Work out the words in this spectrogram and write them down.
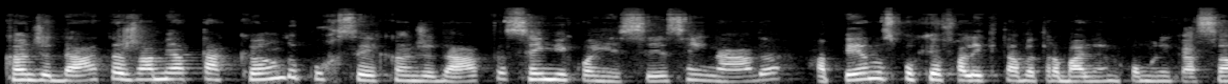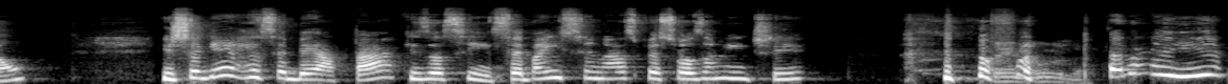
candidata, já me atacando por ser candidata, sem me conhecer, sem nada, apenas porque eu falei que estava trabalhando em comunicação. E cheguei a receber ataques assim: você vai ensinar as pessoas a mentir. Sem dúvida. Peraí,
